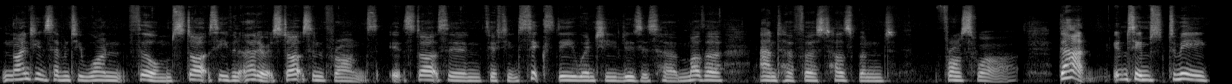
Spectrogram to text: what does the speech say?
1971 film starts even earlier. It starts in France. It starts in 1560 when she loses her mother and her first husband, Francois. That, it seems to me,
